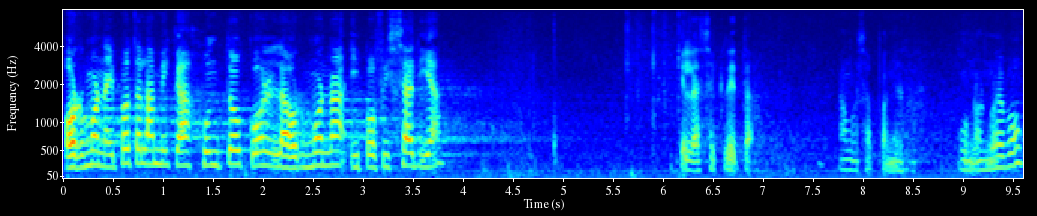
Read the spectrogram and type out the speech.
hormona hipotalámica junto con la hormona hipofisaria que la secreta. Vamos a poner uno nuevo.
